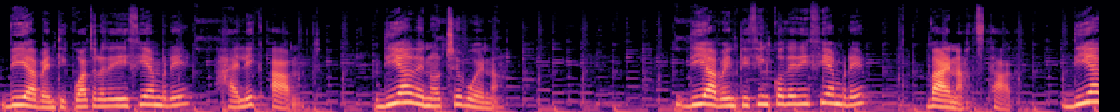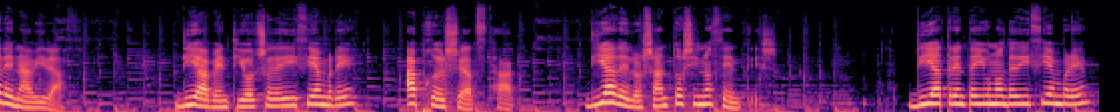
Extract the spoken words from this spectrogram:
Día 24 de diciembre, Heiligabend. Día de Nochebuena. Día 25 de diciembre, Weihnachtstag. Día de Navidad. Día 28 de diciembre, Aprilscherztag. Día de los Santos Inocentes. Día 31 de diciembre,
